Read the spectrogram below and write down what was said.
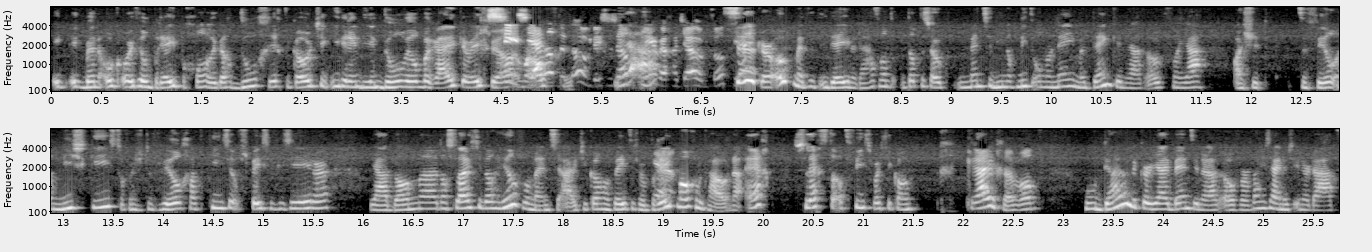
ik, ik ben ook ooit heel breed begonnen. Ik dacht doelgerichte coaching. Iedereen die een doel wil bereiken, weet je wel. Precies, Maar jij had het ook. Dezezelfde Ja. leerweg had jij ook, toch? Ja. Zeker, ook met het idee inderdaad. Want dat is ook, mensen die nog niet ondernemen, denken inderdaad ook van ja, als je te veel een niche kiest, of als je te veel gaat kiezen of specificeren, ja, dan, eh, dan sluit je wel heel veel mensen uit. Je kan het beter zo breed Ja. mogelijk houden. Nou, echt, slechtste advies wat je kan krijgen. Want hoe duidelijker jij bent inderdaad over, wij zijn dus inderdaad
